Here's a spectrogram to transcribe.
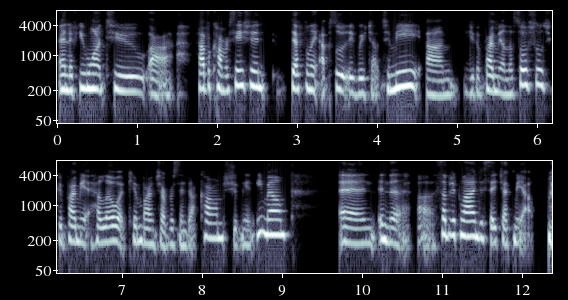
And if you want to uh, have a conversation, definitely, absolutely reach out to me. Um, you can find me on the socials. You can find me at hello at kimbarnesjefferson.com. Shoot me an email. And in the uh, subject line, just say, check me out.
